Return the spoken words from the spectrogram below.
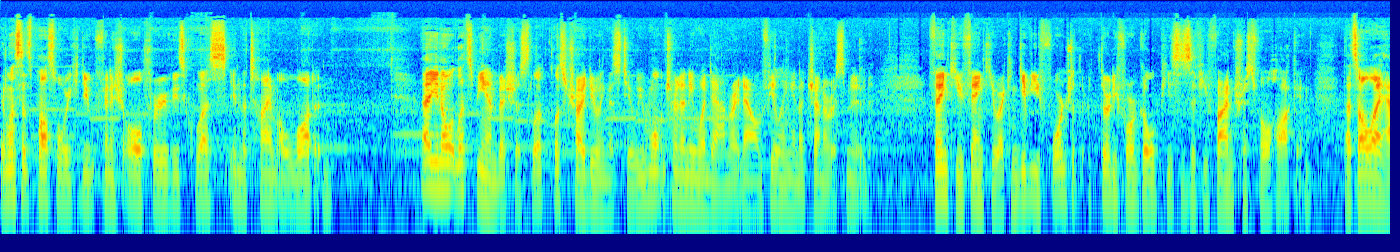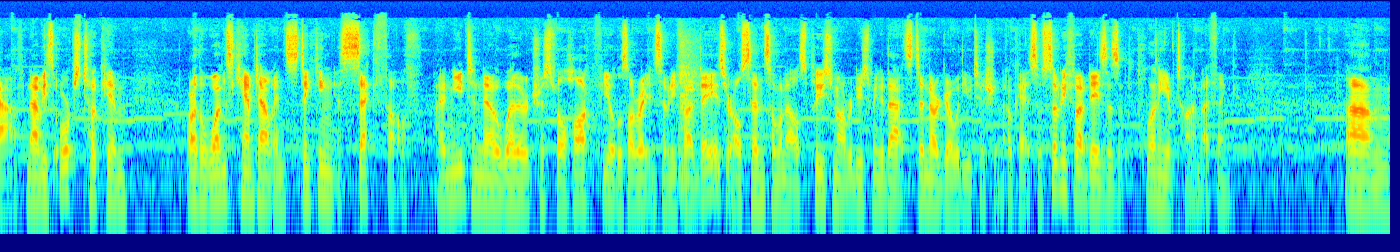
Unless it's possible we could do, finish all three of these quests in the time allotted. Uh, you know what, let's be ambitious. Let, let's try doing this too. We won't turn anyone down right now. I'm feeling in a generous mood. Thank you, thank you. I can give you 434 gold pieces if you find Tristful Hawking. That's all I have. Now these orcs took him are the ones camped out in stinking Sekthoth. I need to know whether Tristful Hawkfield is alright in 75 days, or I'll send someone else. Please do not reduce me to that. Stendar, go with you, Titian. Okay, so 75 days is plenty of time, I think. Um,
